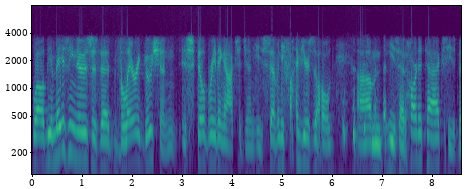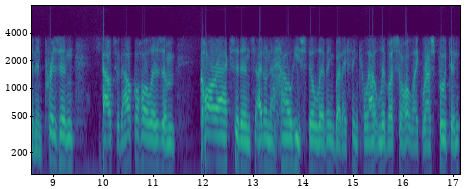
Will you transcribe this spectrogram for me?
Well, the amazing news is that Valery Gushin is still breathing oxygen. He's 75 years old. Um, he's had heart attacks. He's been in prison, bouts with alcoholism car accidents. I don't know how he's still living, but I think he'll outlive us all like Rasputin.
